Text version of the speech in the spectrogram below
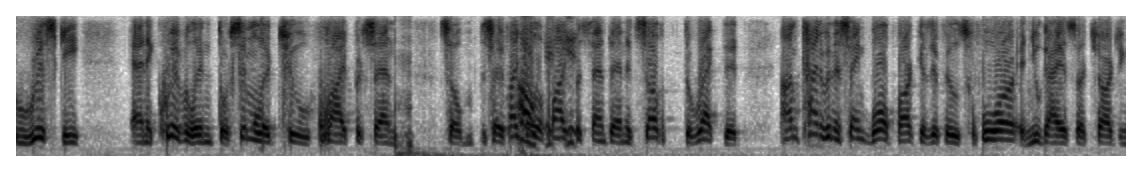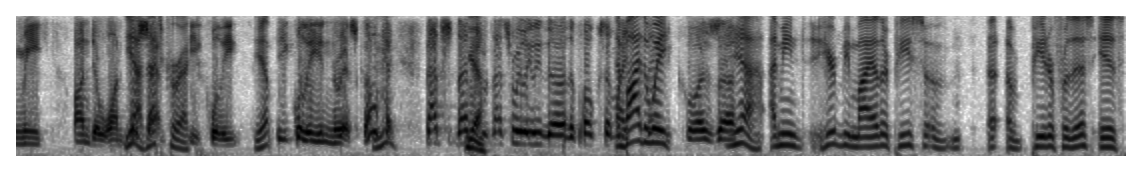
risky and equivalent or similar to five percent. So so if I Oh, tell a five percent and it's self-directed, I'm kind of in the same ballpark as if it was four, and you guys are charging me under one. Yeah, that's correct. Equally, Yep. Mm-hmm. equally in risk. Okay, that's that's Yeah. that's really the the focus of my. And by the way, because uh, yeah, I mean, here'd be my other piece of, uh, Peter for this is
